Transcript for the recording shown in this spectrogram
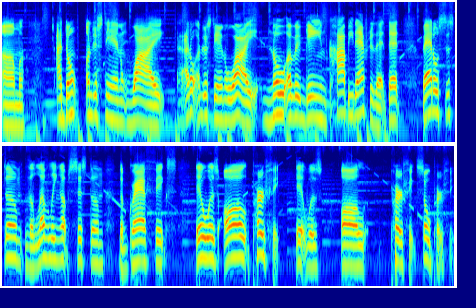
Um i don't understand why i don't understand why no other game copied after that. That battle system the leveling up system the graphics it was all perfect. It was all perfect, so perfect.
